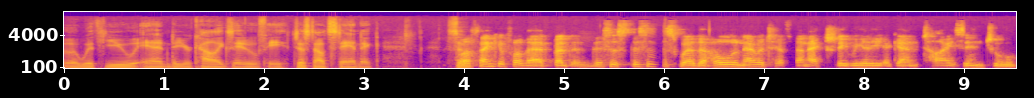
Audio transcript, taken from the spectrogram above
uh, with you and your colleagues at UFI. Just outstanding. So, well, thank you for that. But this is this is where the whole narrative then actually really again ties into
